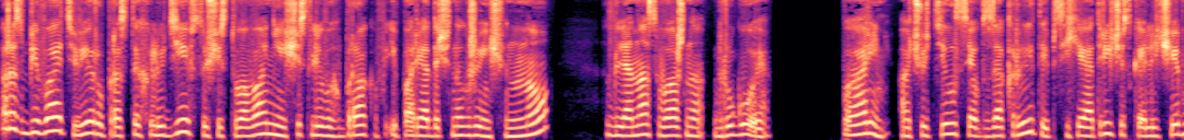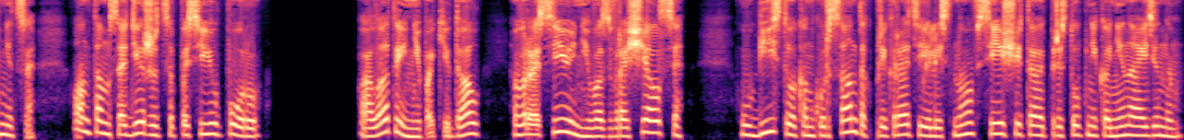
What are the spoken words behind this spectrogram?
разбивать веру простых людей в существование счастливых браков и порядочных женщин, но для нас важно другое. Парень очутился в закрытой психиатрической лечебнице, он там содержится по сию пору, Палаты не покидал, в Россию не возвращался. Убийства конкурсанток прекратились, но все считают преступника ненайденным.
